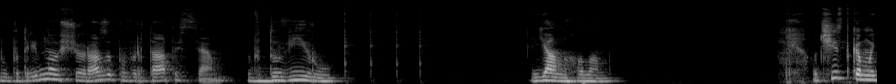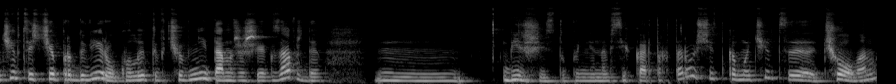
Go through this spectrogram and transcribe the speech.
ну, потрібно щоразу повертатися в довіру янголам. От шістка мечів це ще про довіру, коли ти в човні, там же ж, як завжди, більшій ступені на всіх картах Таро. Шістка мечів це човен,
